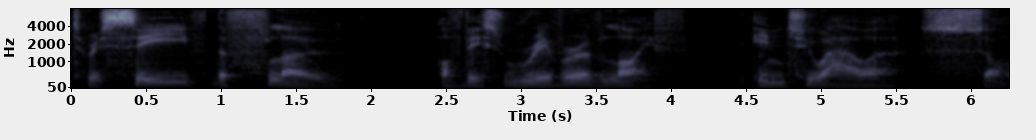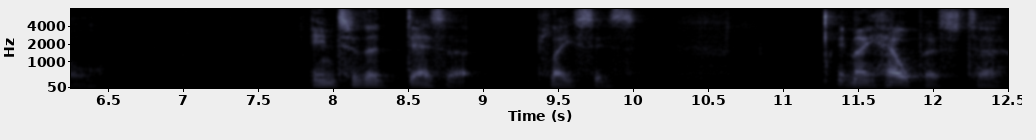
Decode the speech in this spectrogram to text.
To receive the flow of this river of life into our soul, into the desert places. It may help us to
